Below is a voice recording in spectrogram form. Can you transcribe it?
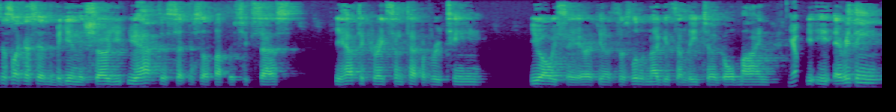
just like I said in the beginning of the show, you, you have to set yourself up for success. You have to create some type of routine. You always say, Eric, you know, it's those little nuggets that lead to a gold mine. Yep. You, you, everything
